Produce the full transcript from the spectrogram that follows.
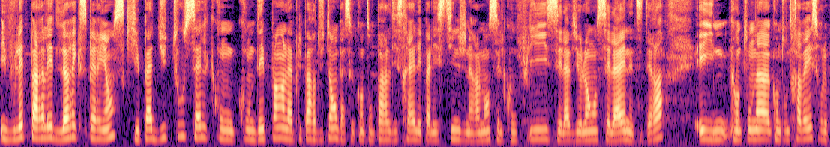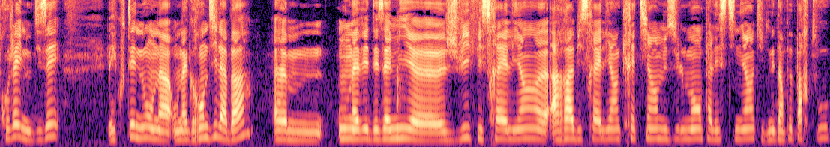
ils voulaient te parler de leur expérience, qui est pas du tout celle qu'on qu dépeint la plupart du temps, parce que quand on parle d'Israël et Palestine, généralement c'est le conflit, c'est la violence, c'est la haine, etc. Et quand on a, quand on travaillait sur le projet, ils nous disaient, écoutez, nous on a, on a grandi là-bas, euh, on avait des amis euh, juifs, israéliens, euh, arabes, israéliens, chrétiens, musulmans, palestiniens qui venaient d'un peu partout.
